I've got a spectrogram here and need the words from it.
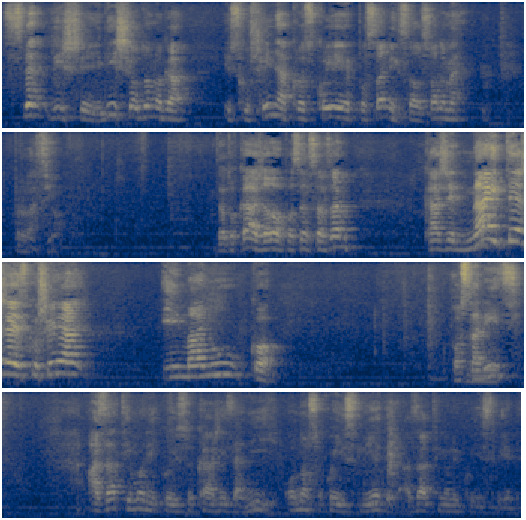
sve više i više od onoga iskušenja kroz koje je poslanik sa osaname prolazio. Zato kaže Allah poslanik sa osaname, kaže najteža iskušenja imaju ko? Poslanici. A zatim oni koji su, kaže, za njih, odnosno koji slijede, a zatim oni koji slijede.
